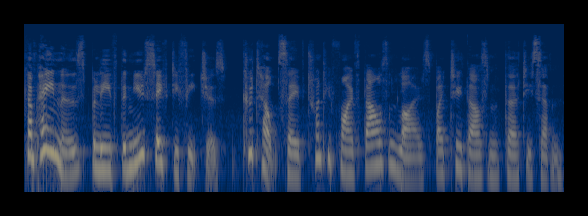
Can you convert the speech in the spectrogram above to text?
Campaigners believe the new safety features could help save 25,000 lives by 2037.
